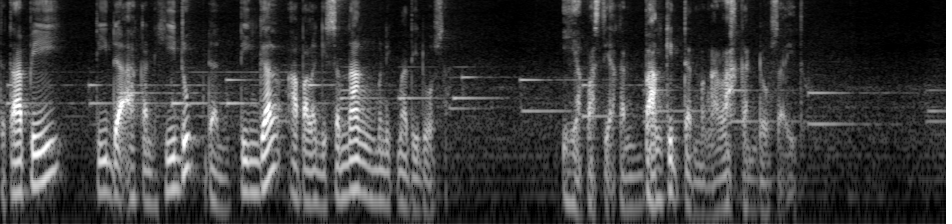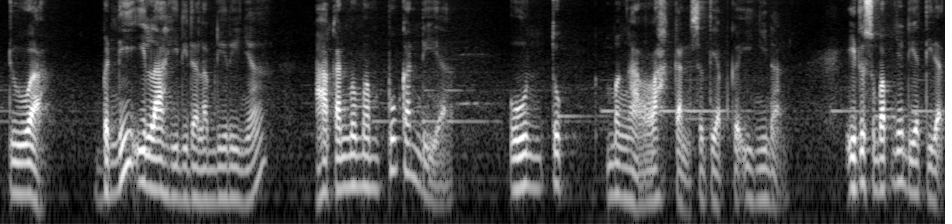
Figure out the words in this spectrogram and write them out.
tetapi tidak akan hidup dan tinggal apalagi senang menikmati dosa. Ia pasti akan bangkit dan mengalahkan dosa itu. Dua, benih ilahi di dalam dirinya akan memampukan dia untuk mengalahkan setiap keinginan. Itu sebabnya dia tidak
